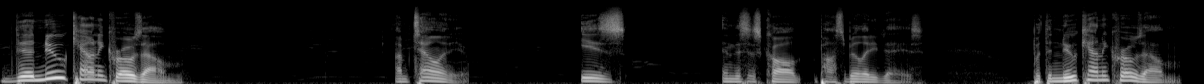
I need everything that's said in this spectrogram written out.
the new Counting Crows album. I'm telling you, is, and this is called Possibility Days. But the new Counting Crows album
